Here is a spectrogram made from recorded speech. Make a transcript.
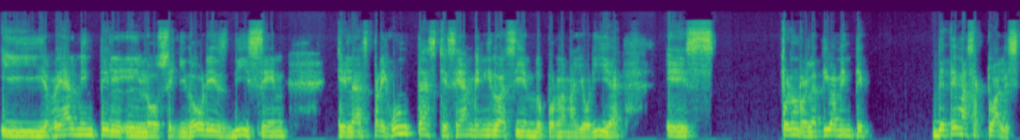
Y realmente los seguidores dicen que las preguntas que se han venido haciendo por la mayoría es, fueron relativamente de temas actuales.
